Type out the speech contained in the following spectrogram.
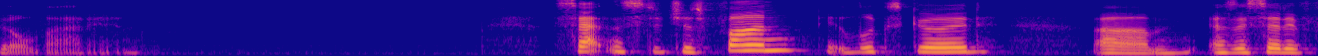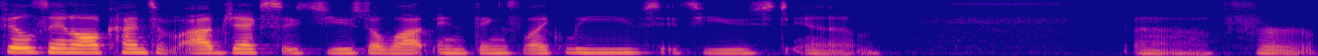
Fill that in. Satin stitch is fun. It looks good. Um, as I said, it fills in all kinds of objects. It's used a lot in things like leaves. It's used um, uh, for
